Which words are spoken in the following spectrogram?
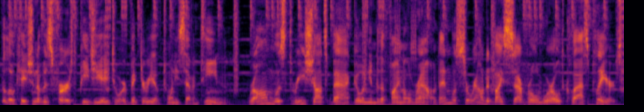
the location of his first PGA Tour victory of 2017. Rahm was three shots back going into the final round and was surrounded by several world-class players,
